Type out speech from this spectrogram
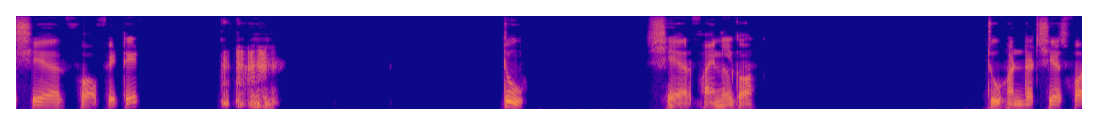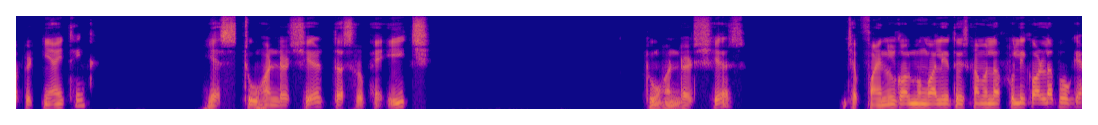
share forfeited to share final call two hundred share forfeit किया I think yes two hundred share दस रुपए ईच टू हंड्रेड शेयर जब फाइनल कॉल मंगवा लिया तो इसका मतलब फुली कॉल्ड अप हो गया।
